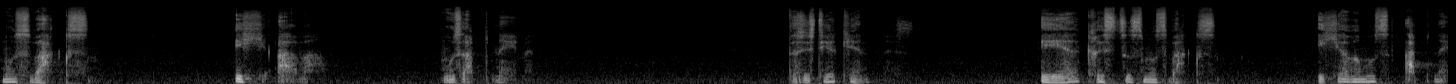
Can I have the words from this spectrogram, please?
muss wachsen. Ich aber muss abnehmen. Das ist die Erkenntnis. Er, Christus, muss wachsen. Ich aber muss abnehmen.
